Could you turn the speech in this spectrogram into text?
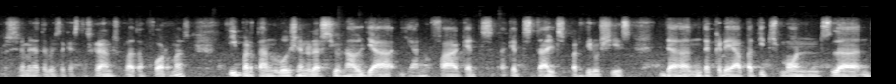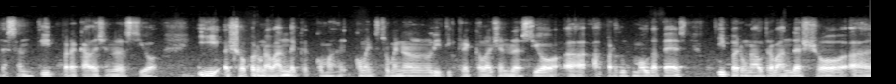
precisament a través d'aquestes grans plataformes, i per tant l'ús generacional ja, ja no fa aquests, aquests talls, per dir-ho així, de, de crear petits mons de, de sentit per a cada generació. I això, per una banda, que com a, com a instrument analític crec que la generació eh, ha perdut molt de pes, i per una altra banda això, eh,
